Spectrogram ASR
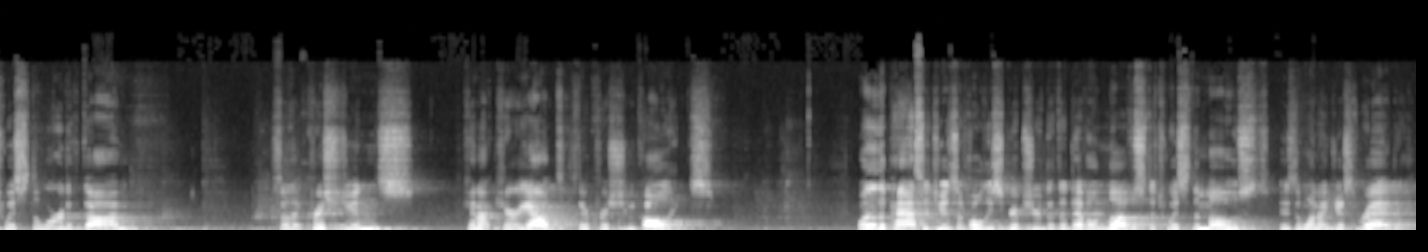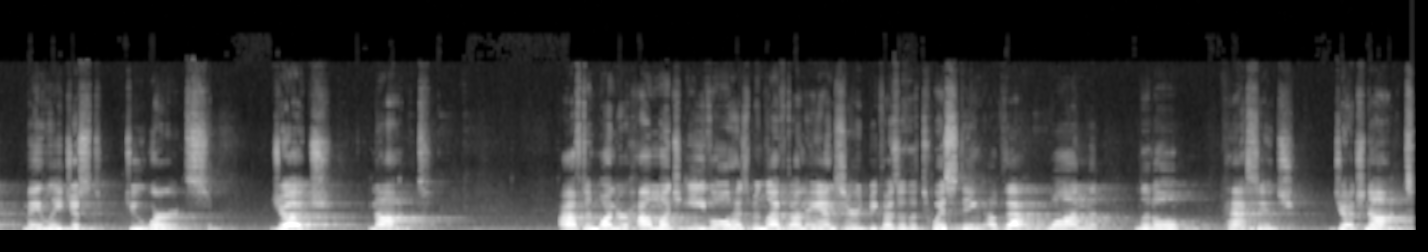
twist the word of God so that Christians cannot carry out their Christian callings. One of the passages of Holy Scripture that the devil loves to twist the most is the one I just read, mainly just two words judge not. I often wonder how much evil has been left unanswered because of the twisting of that one little passage, judge not.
